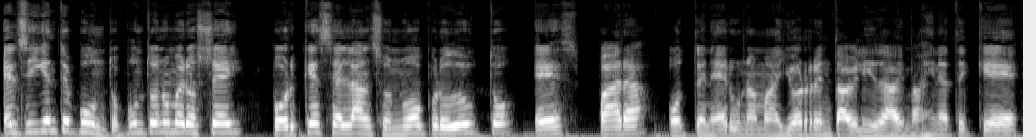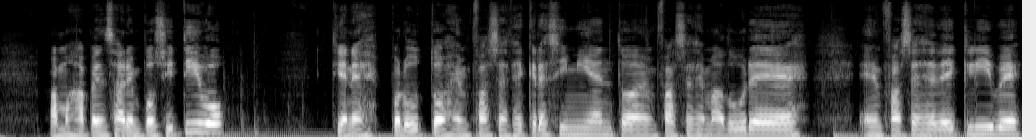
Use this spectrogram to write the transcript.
El siguiente punto, punto número 6, ¿por qué se lanza un nuevo producto? Es para obtener una mayor rentabilidad. Imagínate que vamos a pensar en positivo, Tienes productos en fases de crecimiento, en fases de madurez, en fases de declive.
